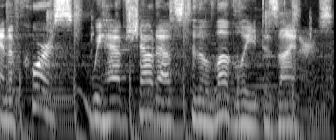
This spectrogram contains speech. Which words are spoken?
And of course, we have shoutouts to the lovely designers.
